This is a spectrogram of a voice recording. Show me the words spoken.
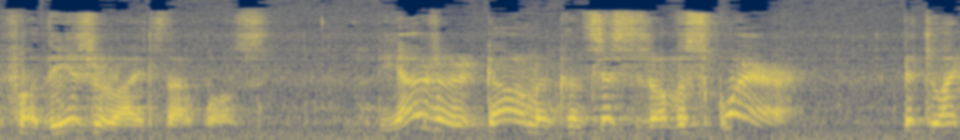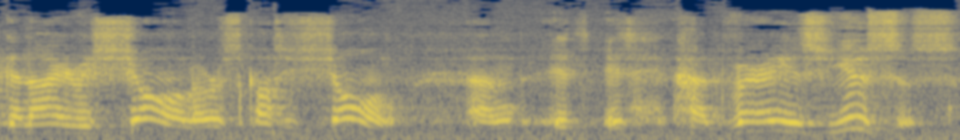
For the Israelites, that was. The outer garment consisted of a square, a bit like an Irish shawl or a Scottish shawl, and it, it had various uses.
